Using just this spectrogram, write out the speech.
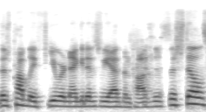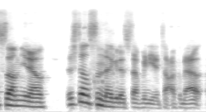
there's probably fewer negatives we have than positives, there's still some you know there's still some negative stuff we need to talk about.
